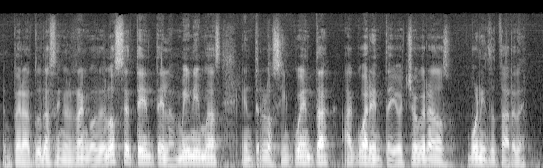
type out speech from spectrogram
temperaturas en el rango de los 70 y las mínimas entre los 50 a 48 grados. Bonita tarde.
